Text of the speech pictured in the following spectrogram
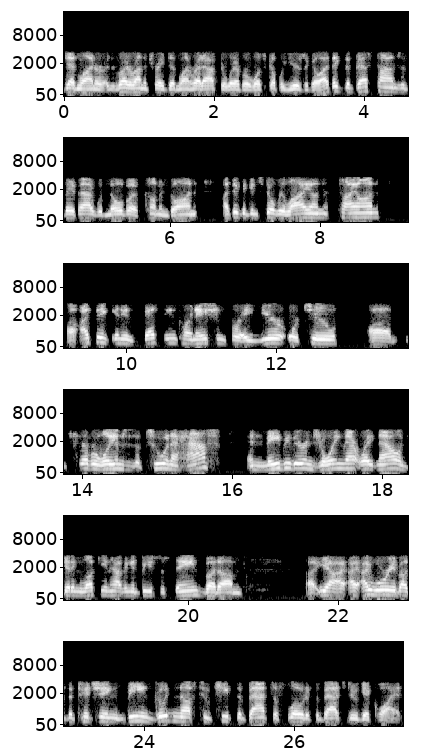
deadline or right around the trade deadline, right after whatever it was a couple of years ago. I think the best times that they've had with Nova have come and gone. I think they can still rely on Taillon. Uh, I think in his best incarnation for a year or two, uh, Trevor Williams is a two and a half, and maybe they're enjoying that right now and getting lucky and having it be sustained. But um, uh, yeah, I, I worry about the pitching being good enough to keep the bats afloat if the bats do get quiet.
